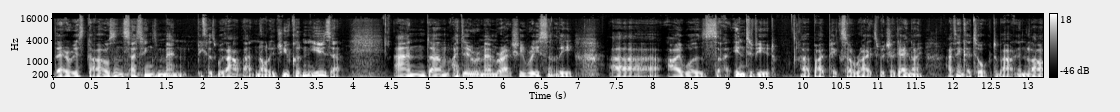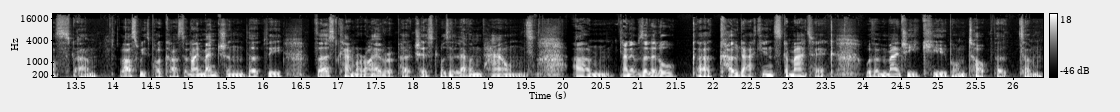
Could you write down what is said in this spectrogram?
various dials and settings meant. Because without that knowledge, you couldn't use it. And um, I do remember actually recently, uh, I was interviewed uh, by Pixel Rights, which again I, I think I talked about in last um, last week's podcast, and I mentioned that the first camera I ever purchased was eleven pounds, um, and it was a little uh, Kodak Instamatic with a Magicube on top that um,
